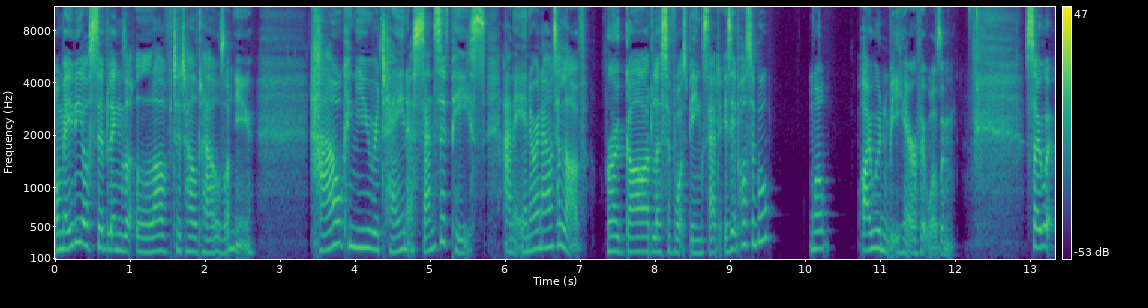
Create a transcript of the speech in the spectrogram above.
or maybe your siblings love to tell tales on you. How can you retain a sense of peace and inner and outer love, regardless of what's being said? Is it possible? Well, I wouldn't be here if it wasn't. So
